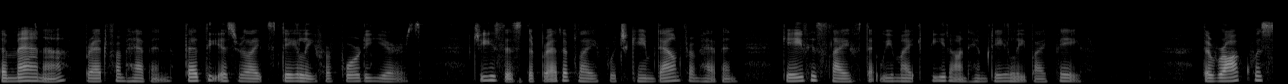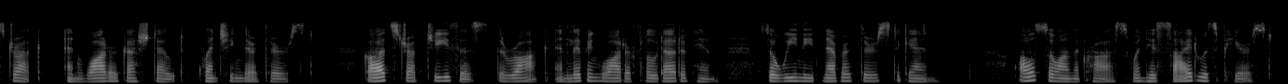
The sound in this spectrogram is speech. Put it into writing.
The manna, bread from heaven, fed the Israelites daily for forty years. Jesus, the bread of life which came down from heaven, gave his life that we might feed on him daily by faith. The rock was struck, and water gushed out, quenching their thirst. God struck Jesus, the rock, and living water flowed out of him, so we need never thirst again. Also on the cross, when his side was pierced,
